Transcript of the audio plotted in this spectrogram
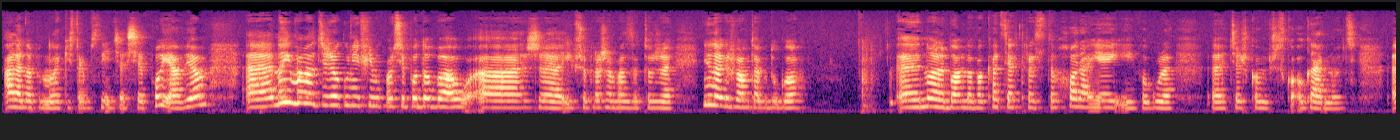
ale na pewno jakieś tam zdjęcia się pojawią. E, no i mam nadzieję, że ogólnie film Wam się podobał, że i przepraszam Was za to, że nie nagrywam tak długo. E, No ale byłam na wakacjach, teraz jestem chora jej i w ogóle e, ciężko mi wszystko ogarnąć. E,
